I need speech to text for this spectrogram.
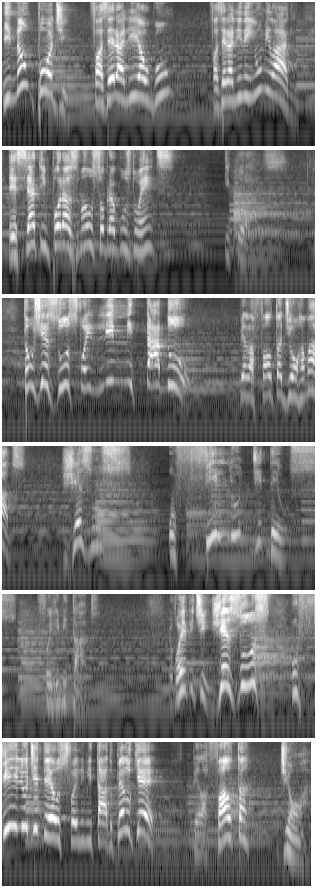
E não pôde fazer ali algum, fazer ali nenhum milagre, exceto impor as mãos sobre alguns doentes e curá-los. Então Jesus foi limitado pela falta de honra, amados. Jesus o Filho de Deus foi limitado. Eu vou repetir: Jesus, o Filho de Deus, foi limitado pelo quê? Pela falta de honra.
